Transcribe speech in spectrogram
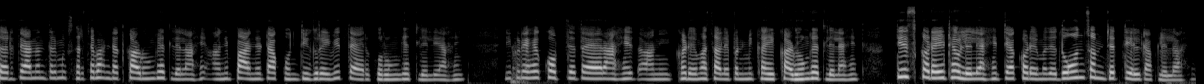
तर त्यानंतर मिक्सरच्या भांड्यात काढून घेतलेलं आहे आणि पाणी टाकून ती ग्रेव्ही तयार करून घेतलेली आहे. इकडे हे कोपते तयार आहेत आणि खडे मसाले पण मी काही काढून घेतलेले आहेत. तीच कढई ठेवलेली आहे. त्या कढईमध्ये दोन चमचे तेल टाकलेलं आहे.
